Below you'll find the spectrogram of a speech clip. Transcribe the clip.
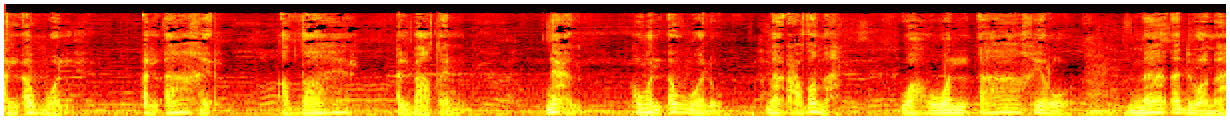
الأول الآخر الظاهر الباطن. نعم هو الأول ما أعظمه وهو الآخر ما أدومه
